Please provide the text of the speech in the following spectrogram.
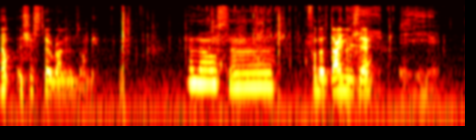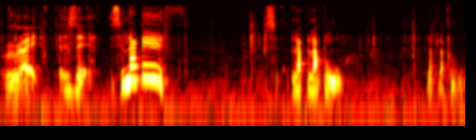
Nope, it's just a random zombie. Hello, sir. For those diamonds there. Right, is it? It's lapis. It's lap lapu. Lap lapu.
